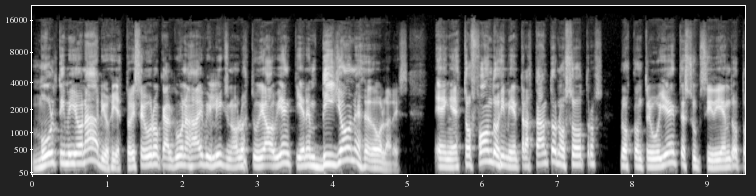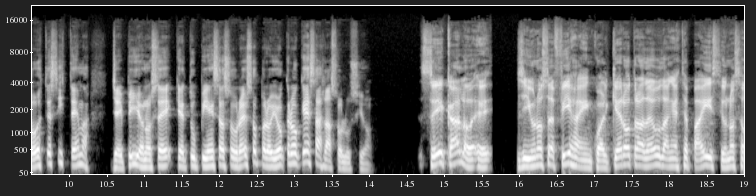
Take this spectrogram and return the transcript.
multimillonarios, y estoy seguro que algunas Ivy Leagues, no lo he estudiado bien, tienen billones de dólares en estos fondos y mientras tanto nosotros, los contribuyentes, subsidiendo todo este sistema. JP, yo no sé qué tú piensas sobre eso, pero yo creo que esa es la solución. Sí, Carlos. Eh, si uno se fija en cualquier otra deuda en este país, si uno se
